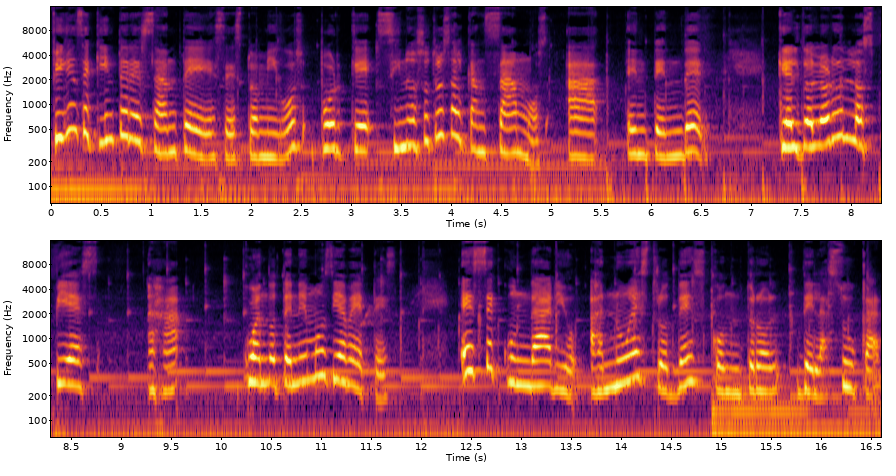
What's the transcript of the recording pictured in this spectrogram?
Fíjense qué interesante es esto amigos, porque si nosotros alcanzamos a entender que el dolor de los pies, cuando tenemos diabetes, es secundario a nuestro descontrol del azúcar,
